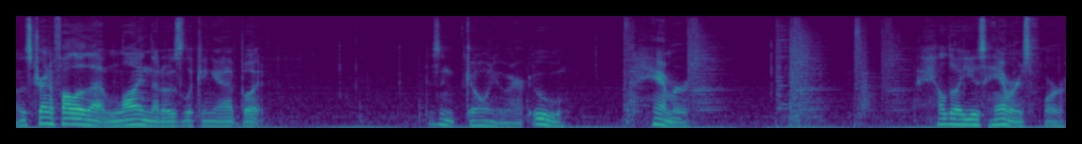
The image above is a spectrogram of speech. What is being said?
I was trying to follow that line that I was looking at, but it doesn't go anywhere. Ooh, a hammer. The hell do I use hammers for?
